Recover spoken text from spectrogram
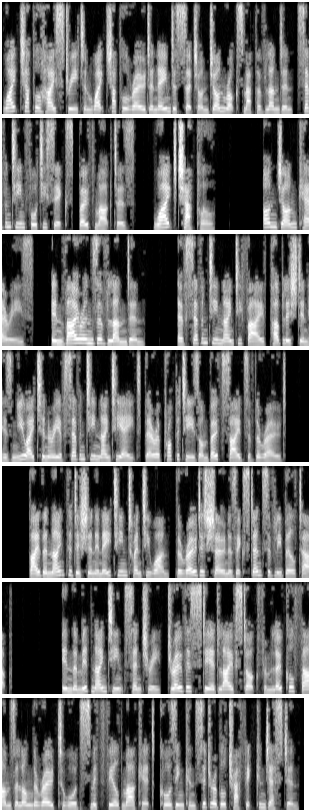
Whitechapel High Street and Whitechapel Road are named as such on John Rocque's map of London, 1746, both marked as Whitechapel. On John Cary's Environs of London of 1795 published in his new itinerary of 1798 there are properties on both sides of the road. By the ninth edition in 1821, the road is shown as extensively built up. In the mid-19th century, drovers steered livestock from local farms along the road towards Smithfield Market, causing considerable traffic congestion.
